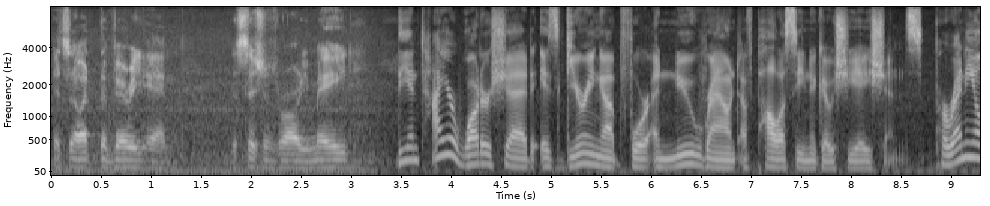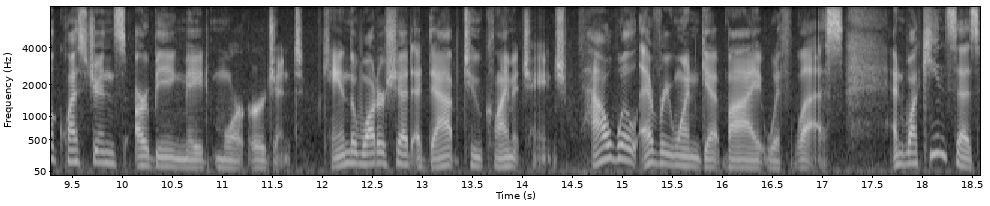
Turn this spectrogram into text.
it's at the very end. Decisions were already made. The entire watershed is gearing up for a new round of policy negotiations. Perennial questions are being made more urgent. Can the watershed adapt to climate change? How will everyone get by with less? And Joaquin says,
